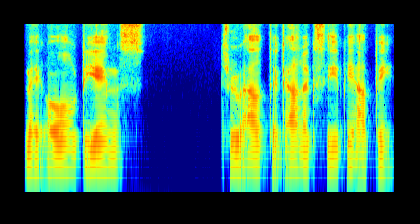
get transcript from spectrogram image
May all beings throughout the galaxy be happy.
